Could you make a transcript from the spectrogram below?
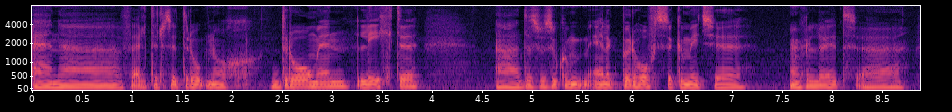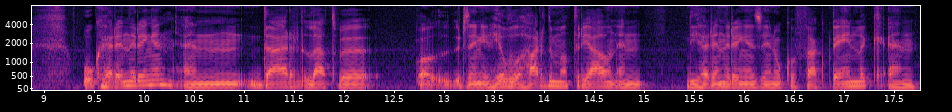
En uh, verder zit er ook nog droom in, leegte. Uh, dus we zoeken eigenlijk per hoofdstuk een beetje een geluid. Uh, ook herinneringen. En daar laten we... er zijn hier heel veel harde materialen en die herinneringen zijn ook vaak pijnlijk. En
